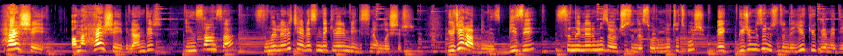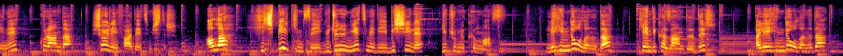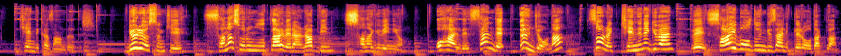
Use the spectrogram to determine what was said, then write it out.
her şeyi ama her şeyi bilendir, insansa sınırları çevresindekilerin bilgisine ulaşır. Yüce Rabbimiz bizi sınırlarımız ölçüsünde sorumlu tutmuş ve gücümüzün üstünde yük yüklemediğini Kur'an'da şöyle ifade etmiştir. Allah hiçbir kimseyi gücünün yetmediği bir şeyle yükümlü kılmaz. Lehinde olanı da kendi kazandığıdır. Aleyhinde olanı da kendi kazandığıdır. Görüyorsun ki sana sorumluluklar veren Rabbin sana güveniyor. O halde sen de önce ona, sonra kendine güven ve sahip olduğun güzelliklere odaklan.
